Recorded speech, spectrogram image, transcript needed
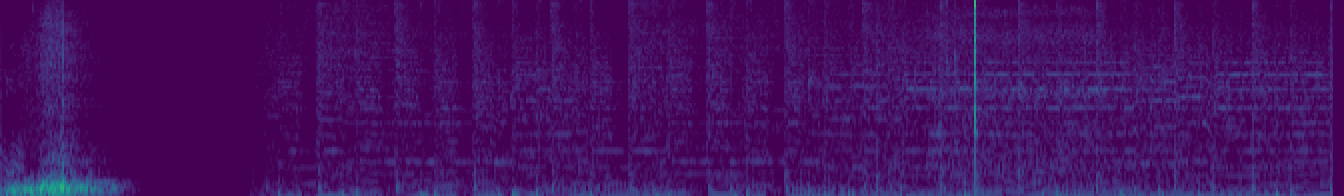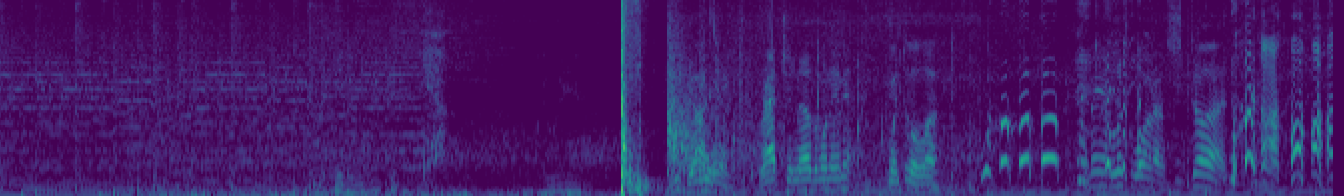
Him. You got him. Ratch another one in it. Went to the left. Man, look what a stud. Oh,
